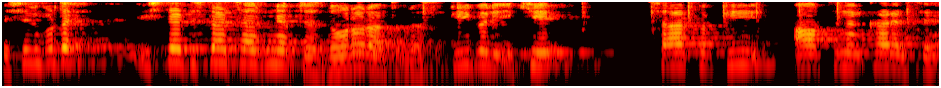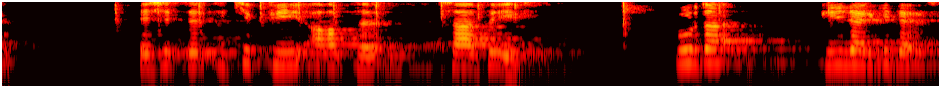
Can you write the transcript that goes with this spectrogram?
E şimdi burada içler dışlar çarpımı yapacağız. Doğru orantı burası. Pi bölü 2 çarpı pi 6'nın karesi eşittir 2 pi 6 çarpı x. Burada pi'ler gider.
